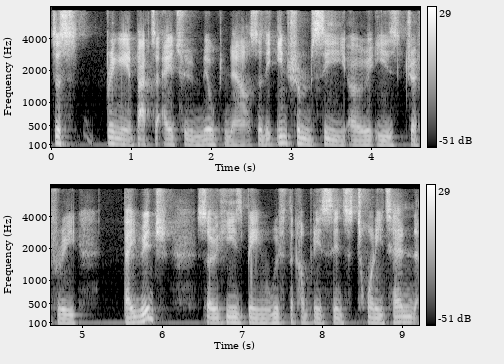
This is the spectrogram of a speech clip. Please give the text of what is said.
just bringing it back to A2 Milk now. So the interim CEO is Geoffrey Babidge. So he's been with the company since 2010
